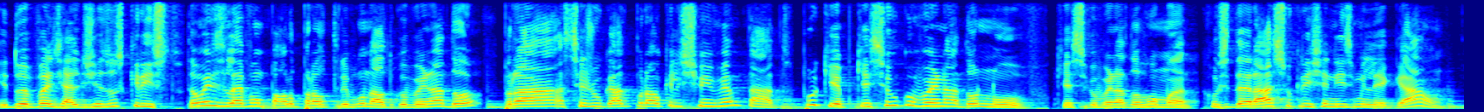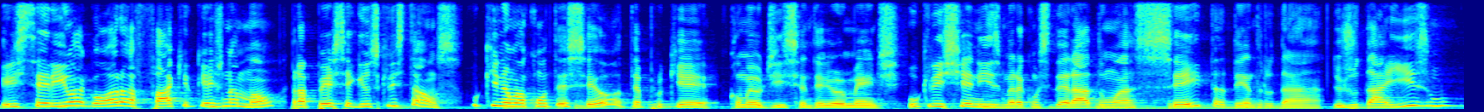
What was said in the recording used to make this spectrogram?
e do evangelho de Jesus Cristo. Então eles levam Paulo para o tribunal do governador para ser julgado por algo que eles tinham inventado. Por quê? Porque se o governador novo, que esse governador romano, considerasse o cristianismo ilegal, eles teriam agora a faca e o queijo na mão para perseguir os cristãos. O que não aconteceu, até porque, como eu disse anteriormente, o cristianismo era considerado uma seita dentro da, do judaísmo,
